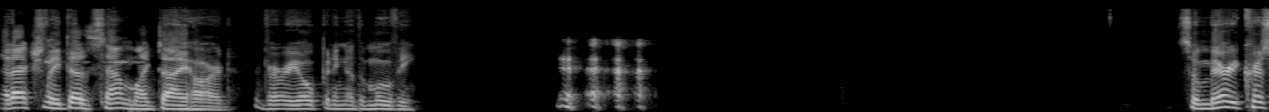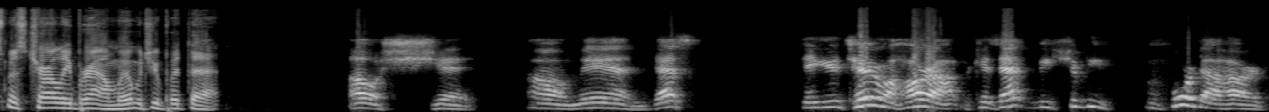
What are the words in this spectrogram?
That actually does sound like Die Hard, the very opening of the movie. So Merry Christmas Charlie Brown. Where would you put that? oh shit. Oh man, that's you're tearing my heart out because that be, should be before Die Hard.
